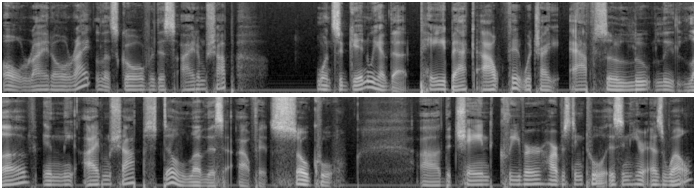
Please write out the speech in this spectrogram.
All right, all right. Let's go over this item shop. Once again, we have that payback outfit, which I absolutely love in the item shop. Still love this outfit. So cool. Uh, the chained cleaver harvesting tool is in here as well.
